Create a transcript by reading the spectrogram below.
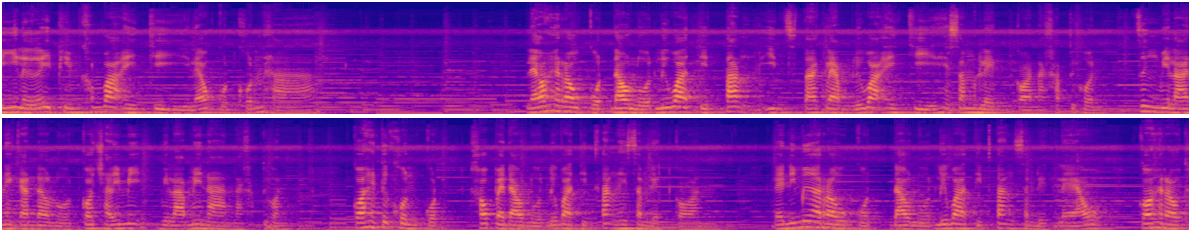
นี้เลยพิมพ์คำว่า IG แล้วกดค้นหา แล้วให้เรากดดาวน์โหลด หรือว่าติดตั้ง Instagram หรือว่า IG ให้สำเร็จก่อนนะครับทุกคน ซึ่งเวลาในการดาวน์โหลดก็ใช้ไม่เวลาไม่นานนะครับทุกคน ก็ให้ทุกคนกดเข้าไปดาวน์โหลด หรือว่าติดตั้งให้สำเร็จก่อน และนี่เมื่อเรากดดาวน์โหลด หรือว่าติดตั้งสำเร็จแล้ว ก็ให้เราท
